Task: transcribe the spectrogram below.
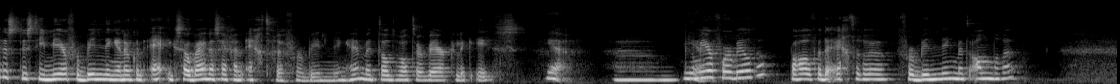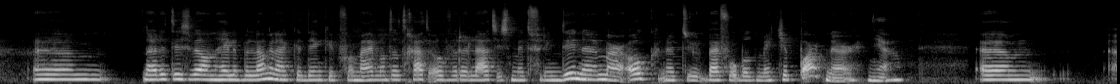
dus, dus die meer verbinding en ook een, e-, ik zou bijna zeggen een echtere verbinding hè, met dat wat er werkelijk is. Ja. Um, Meer voorbeelden? Behalve de echtere verbinding met anderen? Um, nou, dat is wel een hele belangrijke, denk ik, voor mij. Want het gaat over relaties met vriendinnen, maar ook natuurlijk bijvoorbeeld met je partner. Ja. Ehm, eh,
